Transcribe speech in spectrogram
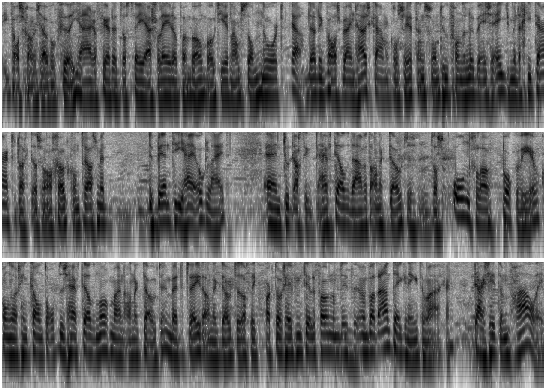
ik was gewoon zelf ook veel jaren verder. Het was twee jaar geleden op een woonboot hier in Amsterdam-Noord. Dat ik was bij een huiskamerconcert. En stond Huub van der Lubbe in zijn eentje met een gitaar. Toen dacht ik, dat is wel een groot contrast met de band die hij ook leidt. En toen dacht ik, hij vertelde daar wat anekdotes. Het was ongelooflijk pokken weer. We konden er geen kant op. Dus hij vertelde nog maar een anekdote. En bij de tweede anekdote dacht ik, pak toch even mijn telefoon... om dit, wat aantekeningen te maken. Daar zit een verhaal in.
